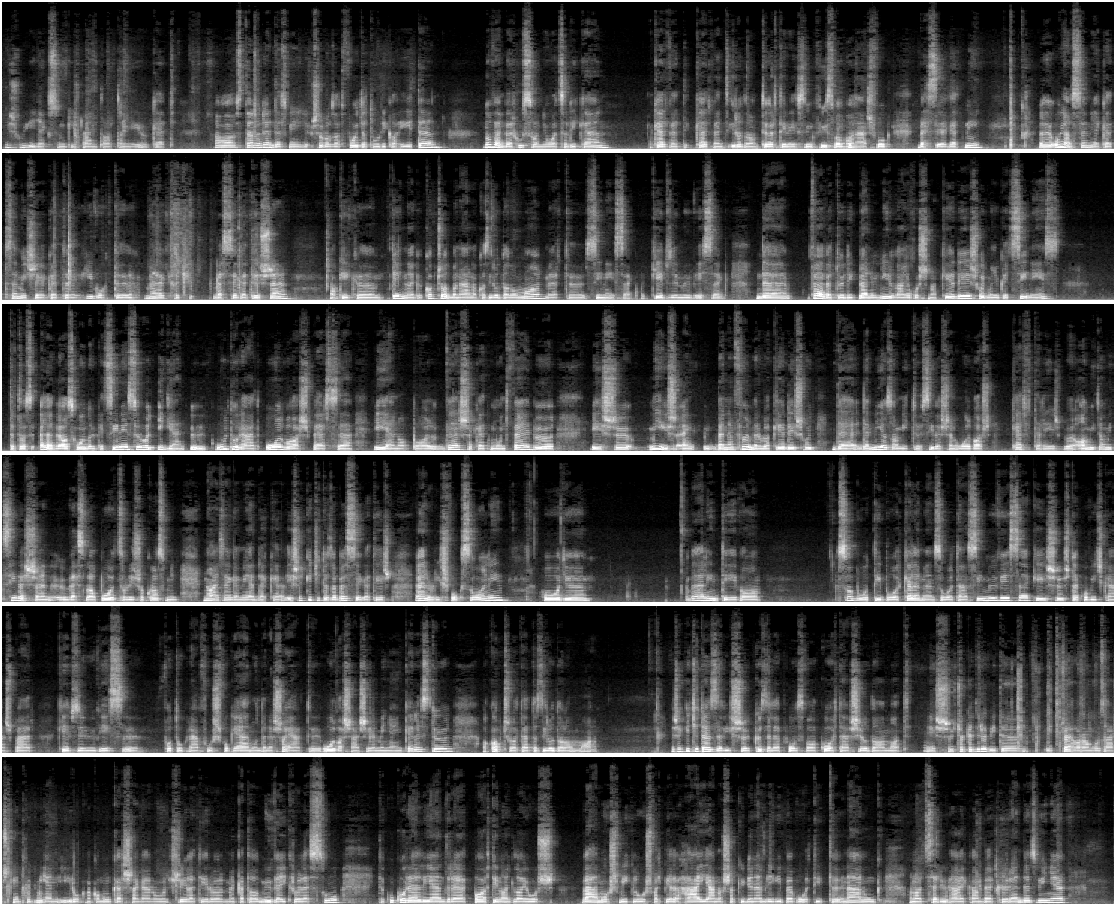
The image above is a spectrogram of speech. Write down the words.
és mi igyekszünk is bent tartani őket. Aztán a rendezvény sorozat folytatódik a héten. November 28-án a kedvenc, kedvenc irodalom történészünk Fűszva Balázs fog beszélgetni. Olyan személyeket, személyiségeket hívott meg, hogy beszélgetésre, akik tényleg kapcsolatban állnak az irodalommal, mert színészek, vagy képzőművészek, de felvetődik bennünk nyilván jogosan a kérdés, hogy mondjuk egy színész tehát az eleve azt gondoljuk egy színészről, hogy igen, ő kultúrát, olvas, persze, éjjel-nappal verseket mond fejből, és mégis bennem fölmerül a kérdés, hogy de, de mi az, amit ő szívesen olvas, kedvtelésből, amit, amit szívesen vesz le a polcról, és akkor azt mondja, na ez engem érdekel. És egy kicsit ez a beszélgetés erről is fog szólni, hogy Bálint Éva, Szabó Tibor, Kelemen Zoltán színművészek és Stekovics Gáspár képzőművész fotográfus fogja elmondani a saját olvasás élményein keresztül a kapcsolatát az irodalommal. És egy kicsit ezzel is közelebb hozva a kortárs irodalmat, és csak egy rövid beharangozásként, hogy milyen íróknak a munkásságáról és életéről, meg hát a műveikről lesz szó. Itt a Kukorelli Endre, Parti Nagy Lajos, Vámos Miklós, vagy például Háj János, aki ugye nemrégiben volt itt nálunk, a nagyszerű Háj Comeback rendezvényel,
